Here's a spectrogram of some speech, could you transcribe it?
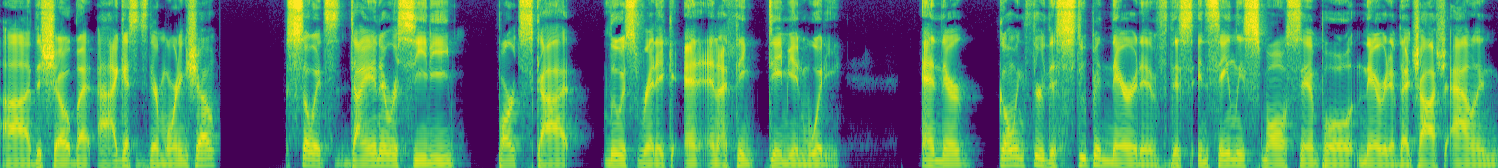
uh, the show, but I guess it's their morning show. So it's Dianna Russini, Bart Scott, Louis Riddick, and, and I think Damien Woody. And they're going through this stupid narrative, this insanely small sample narrative that Josh Allen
